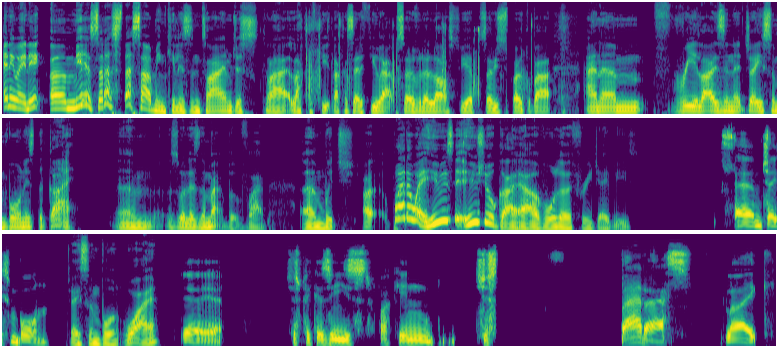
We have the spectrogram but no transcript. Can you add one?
anyway, Nick. Um, yeah. So that's that's how I've been killing some time. Just like like a few, like I said, a few apps over the last few episodes we spoke about, and um, realizing that Jason Bourne is the guy, um, as well as the MacBook vibe. Um, which uh, by the way, who is it? Who's your guy out of all the three JBs? Um, Jason Bourne. Jason Bourne. Why? Yeah, yeah. Just because he's fucking just badass. Like,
